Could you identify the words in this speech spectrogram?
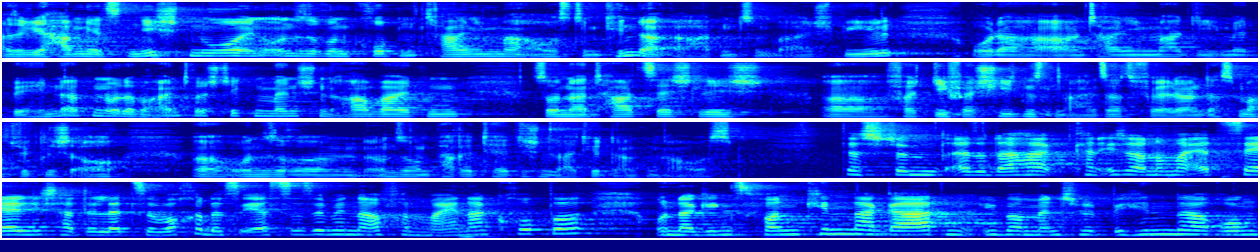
Also wir haben jetzt nicht nur in unseren Gruppen Teilnehmer aus dem Kindergarten zum Beispiel oder äh, Teilnehmer, die mit behinderten oder beeinträchtigten Menschen arbeiten, sondern tatsächlich äh, die verschiedensten Einsatzfelder. Und das macht wirklich auch äh, unseren, unseren paritätischen Leitgedanken aus. Das stimmt. Also da kann ich auch nochmal erzählen, ich hatte letzte Woche das erste Seminar von meiner Gruppe und da ging es von Kindergarten über Menschen mit Behinderung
